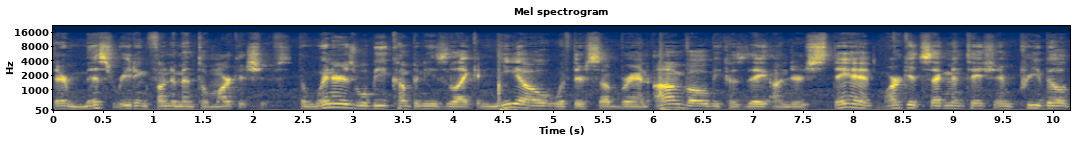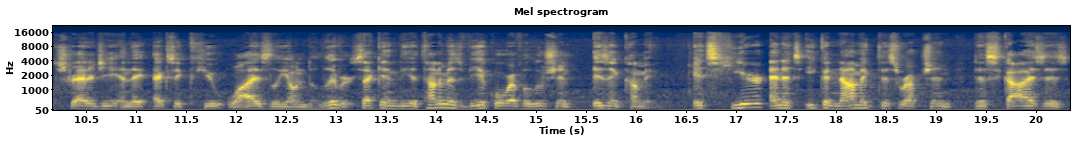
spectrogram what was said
they're misreading fundamental market shifts. The winners will be companies like NIO with their sub-brand Onvo because they understand market segmentation, pre-build strategy, and they execute wisely on delivery. Second, the autonomous vehicle revolution isn't coming. It's here and its economic disruption disguises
